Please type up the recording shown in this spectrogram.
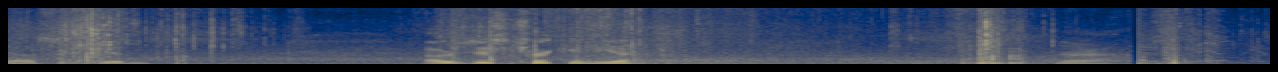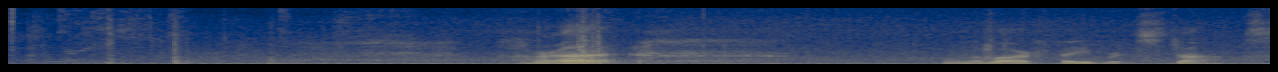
Yeah, I was just kidding. I was just tricking you. Alright. One of our favorite stops.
